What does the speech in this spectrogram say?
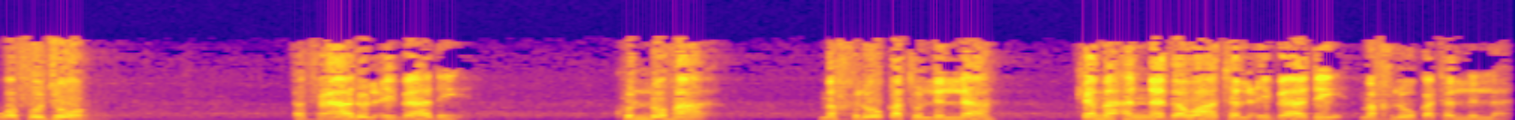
وفجور. أفعال العباد كلها مخلوقة لله كما أن ذوات العباد مخلوقة لله.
